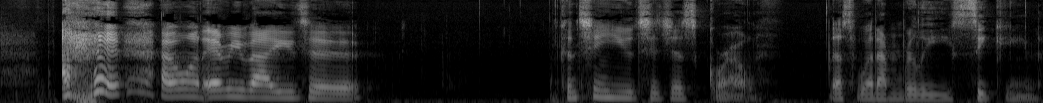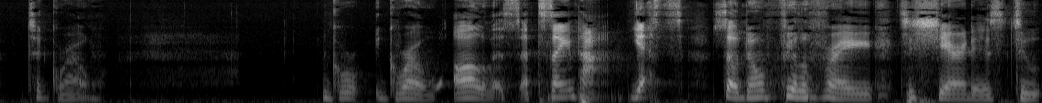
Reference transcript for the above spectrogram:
I want everybody to continue to just grow. That's what I'm really seeking to grow grow, all of us at the same time. Yes. So don't feel afraid to share this to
